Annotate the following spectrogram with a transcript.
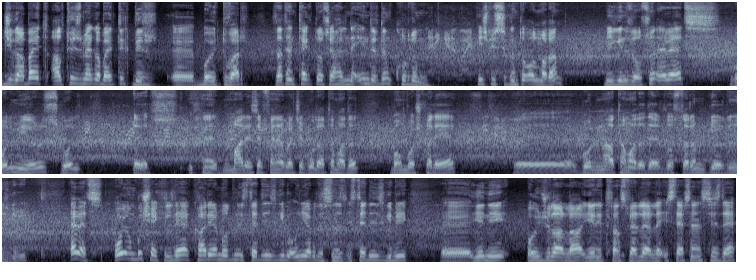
GB 600 MB'lık bir e, boyutu var. Zaten tek dosya halinde indirdim kurdum. Hiçbir sıkıntı olmadan bilginiz olsun. Evet golü mü yiyoruz? Gol Evet. Maalesef Fenerbahçe golü atamadı. Bomboş kaleye. Ee, golünü atamadı değerli dostlarım. Gördüğünüz gibi. Evet. Oyun bu şekilde. Kariyer modunu istediğiniz gibi oynayabilirsiniz. İstediğiniz gibi e, yeni oyuncularla, yeni transferlerle isterseniz siz de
